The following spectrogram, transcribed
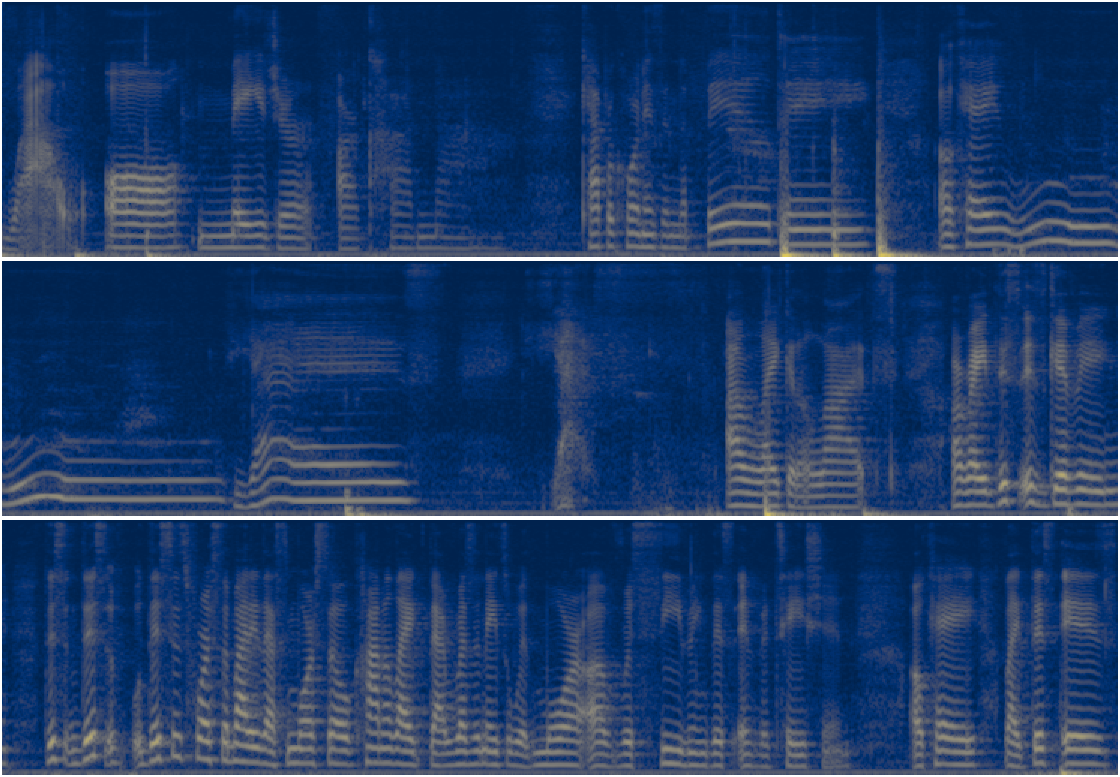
Wow. All major arcana. Capricorn is in the building. Okay. Ooh, ooh. Yes. Yes. I like it a lot. All right. This is giving this this this is for somebody that's more so kind of like that resonates with more of receiving this invitation okay like this is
